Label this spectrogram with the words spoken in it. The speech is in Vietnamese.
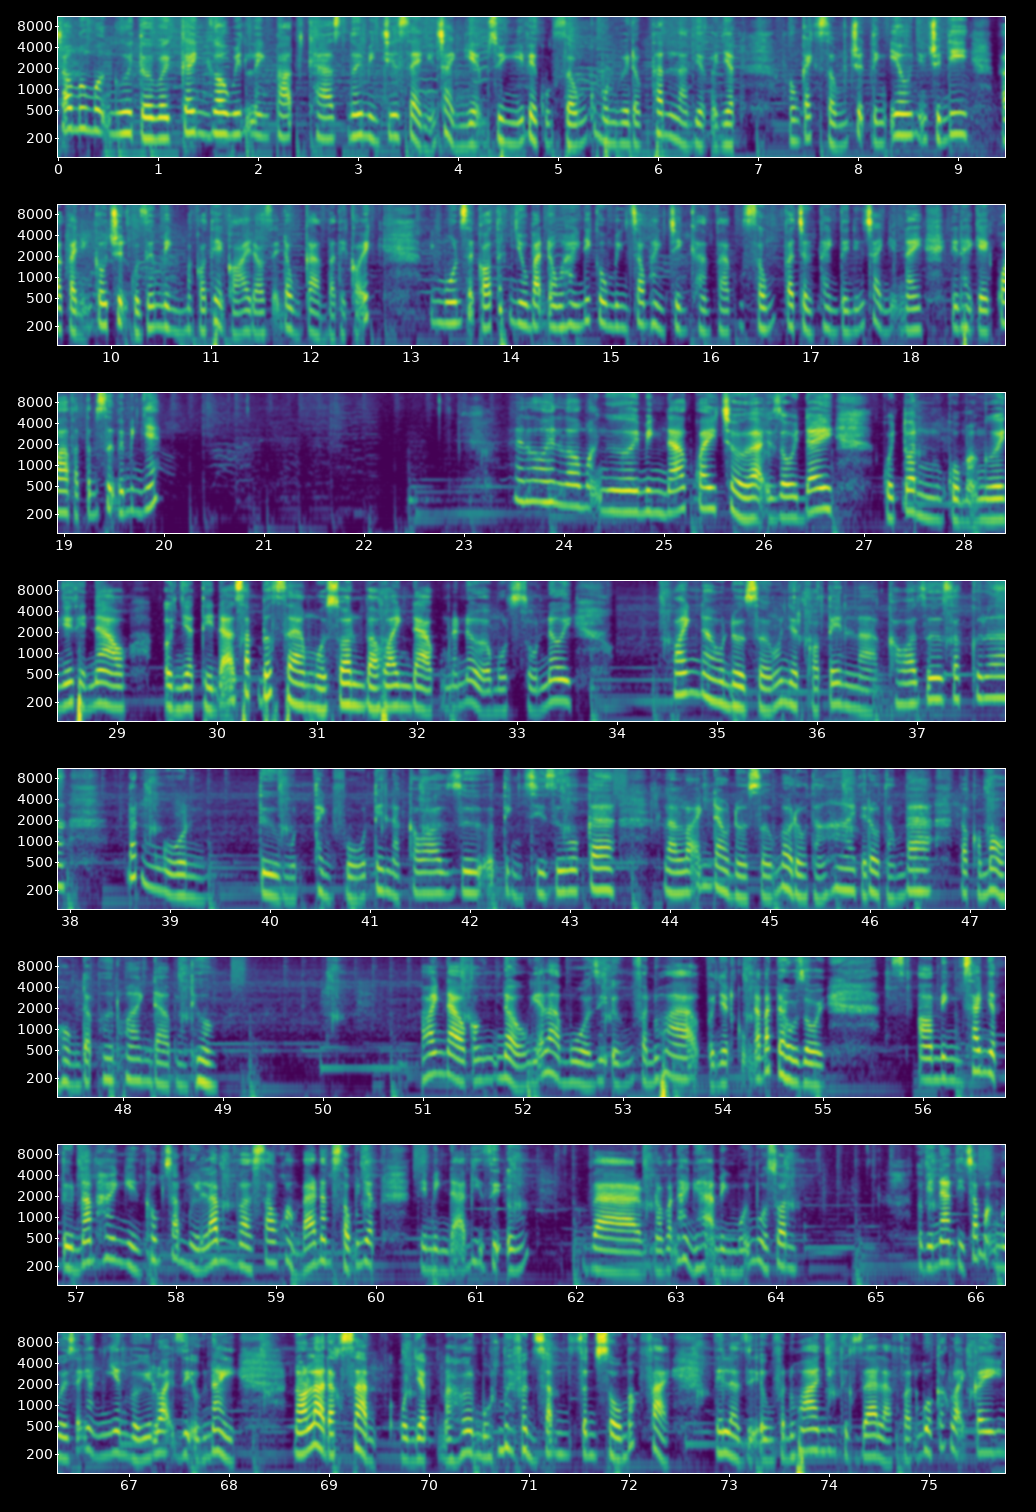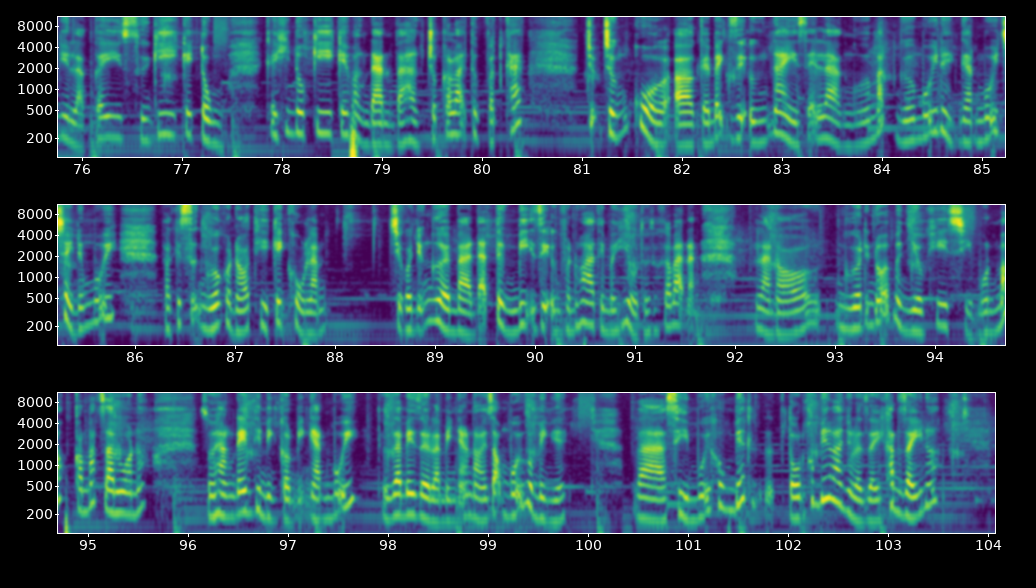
Chào mừng mọi người tới với kênh Go With Link Podcast nơi mình chia sẻ những trải nghiệm, suy nghĩ về cuộc sống của một người độc thân làm việc ở Nhật, phong cách sống, chuyện tình yêu, những chuyến đi và cả những câu chuyện của riêng mình mà có thể có ai đó sẽ đồng cảm và thấy có ích. Mình muốn sẽ có thật nhiều bạn đồng hành đi cùng mình trong hành trình khám phá cuộc sống và trưởng thành từ những trải nghiệm này nên hãy ghé qua và tâm sự với mình nhé. Hello hello mọi người, mình đã quay trở lại rồi đây. Cuối tuần của mọi người như thế nào? Ở Nhật thì đã sắp bước sang mùa xuân và hoa anh đào cũng đã nở ở một số nơi. Hoa anh đào nở sớm ở Nhật có tên là Kawazu Sakura, bắt nguồn từ một thành phố tên là Kawazu ở tỉnh Shizuoka là loại anh đào nở sớm vào đầu tháng 2 tới đầu tháng 3 và có màu hồng đậm hơn hoa anh đào bình thường. Hoa anh đào có nở nghĩa là mùa dị ứng phấn hoa ở Nhật cũng đã bắt đầu rồi à, mình sang Nhật từ năm 2015 và sau khoảng 3 năm sống ở Nhật thì mình đã bị dị ứng và nó vẫn hành hạ mình mỗi mùa xuân. Ở Việt Nam thì chắc mọi người sẽ ngạc nhiên với cái loại dị ứng này. Nó là đặc sản của Nhật mà hơn 40% dân số mắc phải. Đây là dị ứng phấn hoa nhưng thực ra là phấn của các loại cây như là cây sugi, cây tùng, cây hinoki, cây hoàng đàn và hàng chục các loại thực vật khác triệu chứng của uh, cái bệnh dị ứng này sẽ là ngứa mắt ngứa mũi này ngạt mũi chảy nước mũi. Và cái sự ngứa của nó thì kinh khủng lắm. Chỉ có những người mà đã từng bị dị ứng phấn hoa thì mới hiểu thôi, thôi các bạn ạ. Là nó ngứa đến nỗi mà nhiều khi chỉ muốn móc con mắt ra luôn đó rồi hàng đêm thì mình còn bị ngạt mũi. Thực ra bây giờ là mình đang nói giọng mũi của mình đấy và xì mũi không biết tốn không biết bao nhiêu là giấy khăn giấy nữa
